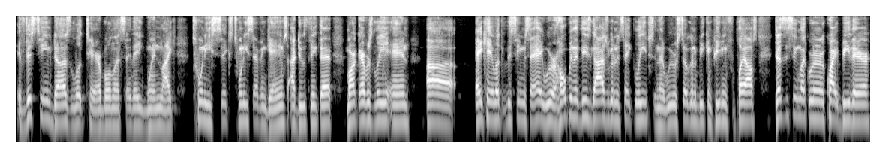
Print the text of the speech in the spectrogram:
if this team does look terrible, and let's say they win like 26, 27 games, I do think that Marc Eversley and uh AK look at this team and say, hey, we were hoping that these guys were going to take leaps and that we were still going to be competing for playoffs. Doesn't seem like we're going to quite be there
